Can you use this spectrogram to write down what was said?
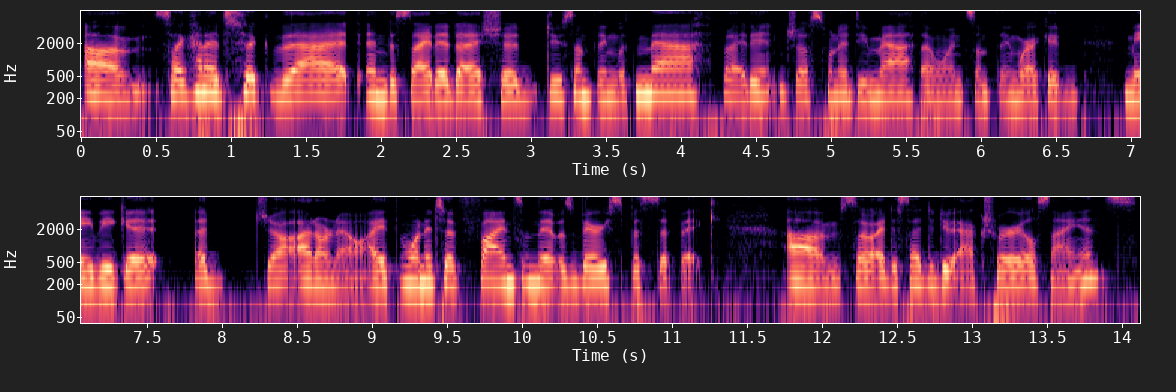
Um, so I kind of took that and decided I should do something with math, but I didn't just want to do math. I wanted something where I could maybe get a job. I don't know. I th- wanted to find something that was very specific. Um, so I decided to do actuarial science.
